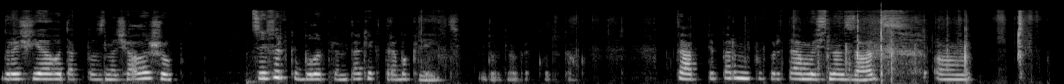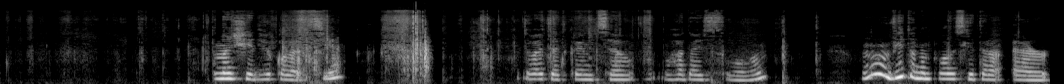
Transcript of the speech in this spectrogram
До речі, я його так позначала, щоб циферки були прям так, як треба клеїти. Тут, наприклад, так. Так, тепер ми повертаємось назад. Ем, є дві колекції. Давайте відкриємо це вгадай слово. В минулому відео нам попалась літера R.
